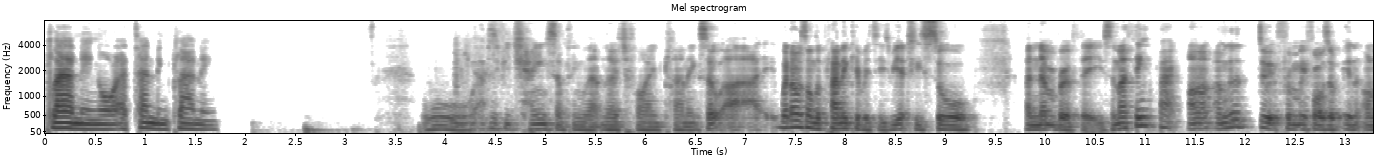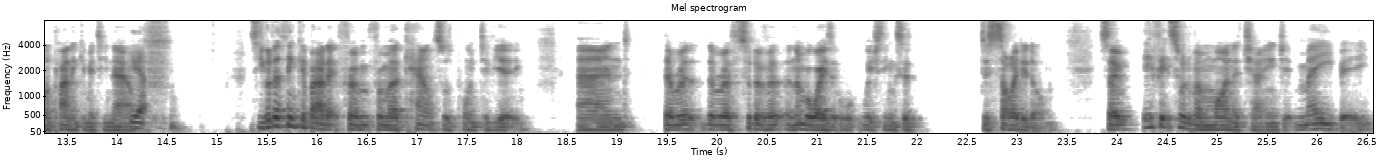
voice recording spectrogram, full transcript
planning or attending planning? Oh, what happens if you change something without notifying planning? So, I when I was on the planning committees, we actually saw a number of these, and I think back. I'm going to do it from if I was in, on a planning committee now. Yeah. So you got to think about it from from a council's point of view, and there are there are sort of a, a number of ways at w- which things are decided on. So if it's sort of a minor change, it may be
